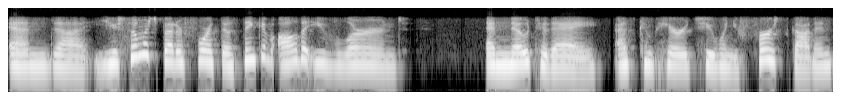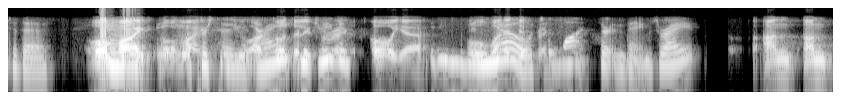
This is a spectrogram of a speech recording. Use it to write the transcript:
and uh, you're so much better for it though. Think of all that you've learned and know today as compared to when you first got into this oh my. oh my. you are right? totally correct. Even, oh yeah. oh what know a difference. to want certain things right un, un,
